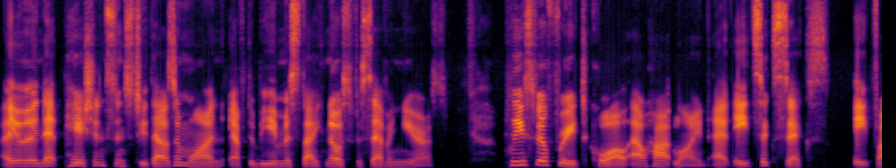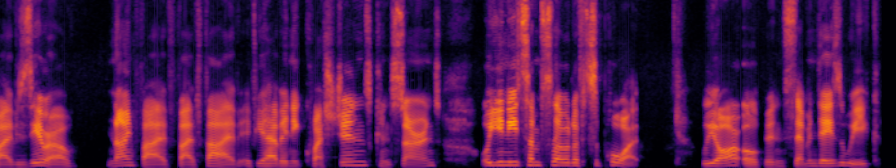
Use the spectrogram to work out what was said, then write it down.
I am a NET patient since 2001 after being misdiagnosed for seven years. Please feel free to call our hotline at 866 850 9555 if you have any questions, concerns, or you need some sort of support. We are open seven days a week,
